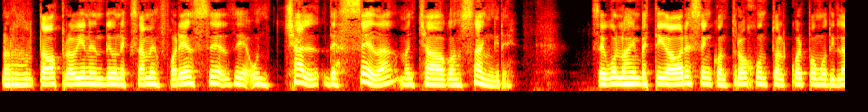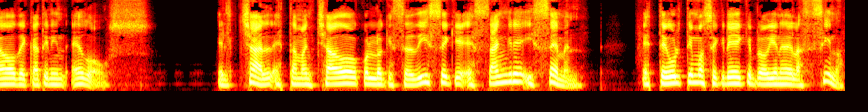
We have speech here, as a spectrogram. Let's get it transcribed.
Los resultados provienen de un examen forense de un chal de seda manchado con sangre. Según los investigadores, se encontró junto al cuerpo mutilado de Catherine Eddowes. El chal está manchado con lo que se dice que es sangre y semen. Este último se cree que proviene del asesino.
